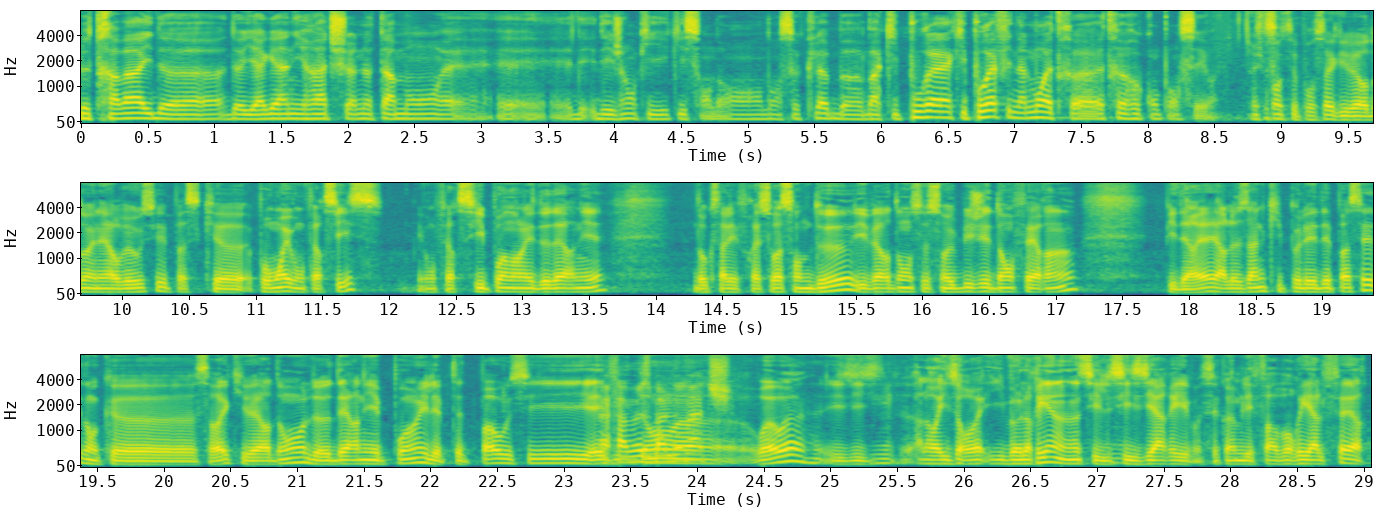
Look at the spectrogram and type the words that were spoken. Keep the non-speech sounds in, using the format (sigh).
le travail de, de Yagan Irac notamment, et, et- et des, gens qui, qui sont dans, dans ce club, euh, bah, qui, pourraient, qui pourraient finalement être, euh, être récompensés. ouais. Je pense que c'est pour ça qu'Yverdon est nerveux aussi, parce que pour moi, ils vont faire 6. Ils vont faire 6 points dans les deux derniers. Donc ça les ferait 62. Yverdon se sont obligés d'en faire un. Puis derrière, il y a Lausanne qui peut les dépasser. Donc euh, c'est vrai qu'Yverdon, le dernier point, il est peut-être pas aussi. La évident fameuse balle de match. Ouais, ouais. Ils- ils- Alors ils, auraient- ils veulent rien hein, s'ils s'ils y arrivent. C'est quand même les favoris à le faire.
